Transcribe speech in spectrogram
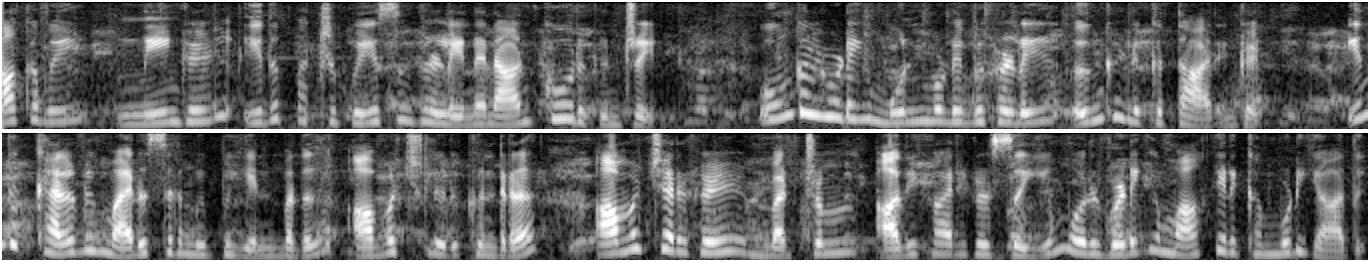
ஆகவே நீங்கள் இது பற்றி பேசுங்கள் என நான் கூறுகின்றேன். உங்களுடைய முன்முடிவுகளை எங்களுக்கு தாருங்கள். இந்த கல்வி மறுசீரமைப்பு என்பது அவற்றில் இருக்கின்ற அமைச்சர்கள் மற்றும் அதிகாரிகள் செய்யும் ஒரு விடயமாக இருக்க முடியாது.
